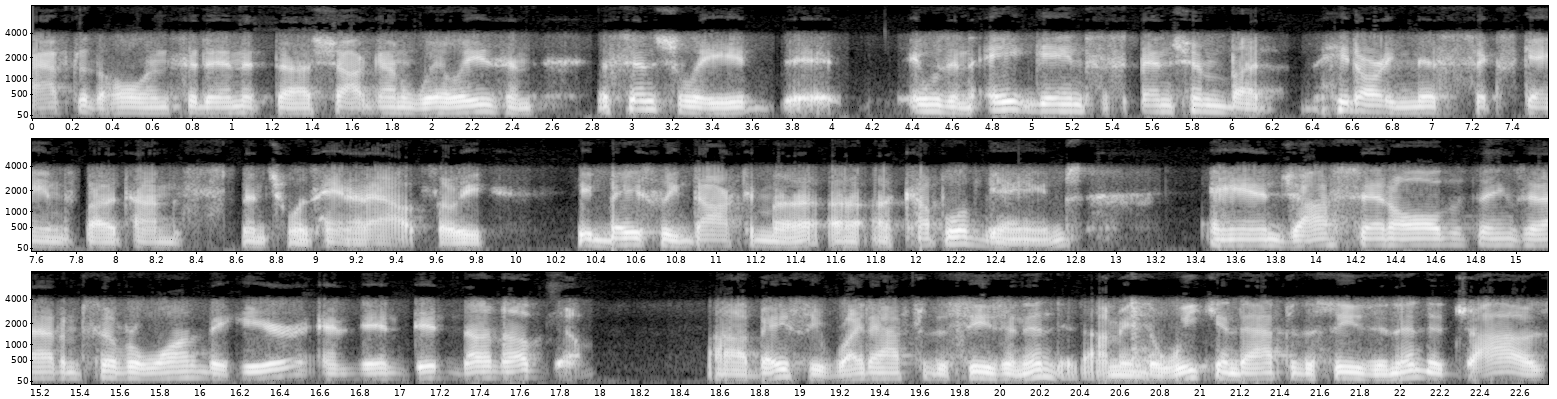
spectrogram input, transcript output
after the whole incident at uh, Shotgun Willie's, and essentially it, it was an eight-game suspension, but he'd already missed six games by the time the suspension was handed out. So he he basically docked him a, a, a couple of games. And Josh said all the things that Adam Silver wanted to hear, and then did none of them. Uh, basically, right after the season ended. I mean, the weekend after the season ended, Josh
